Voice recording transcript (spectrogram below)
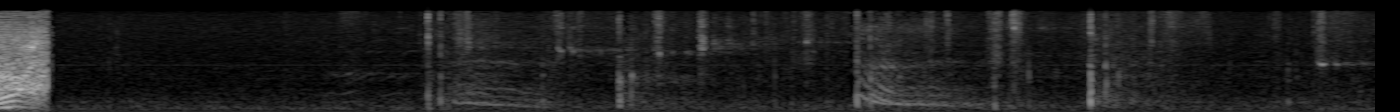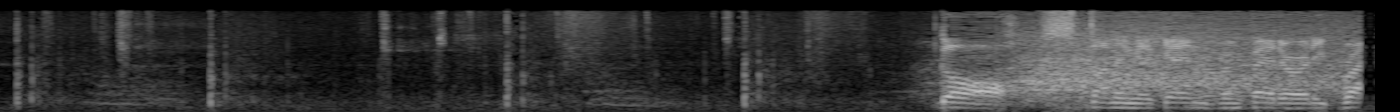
right. Oh, stunning again from Federer, and he.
